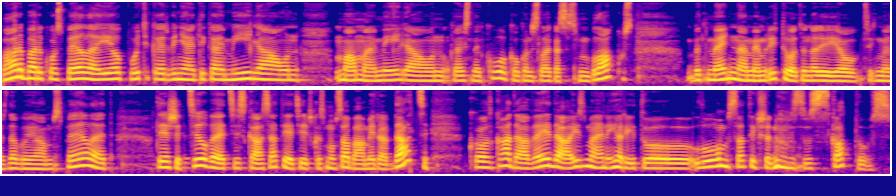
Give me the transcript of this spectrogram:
Barbara, ko spēlēja jau puķi, ka ir viņai tikai mīļā un mammai mīļā, un ka es neko, kaut gan es laikās esmu blakus. Bet mēģinājumiem ritot, un arī jau cik mēs dabūjām spēlēt, tieši cilvēciskās attiecības, kas mums abām ir ar daci, kaut kādā veidā izmainīja arī to lomu satikšanos uz skatuves.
